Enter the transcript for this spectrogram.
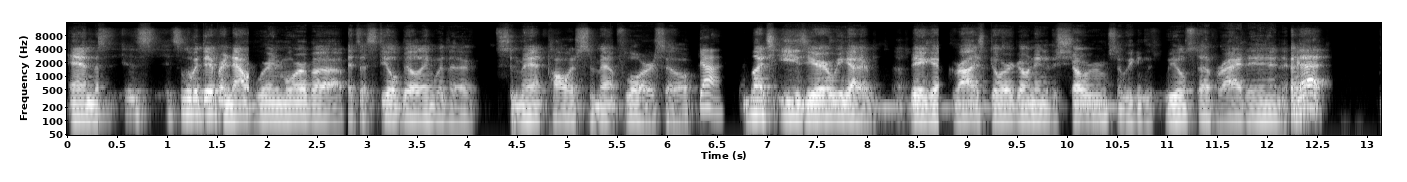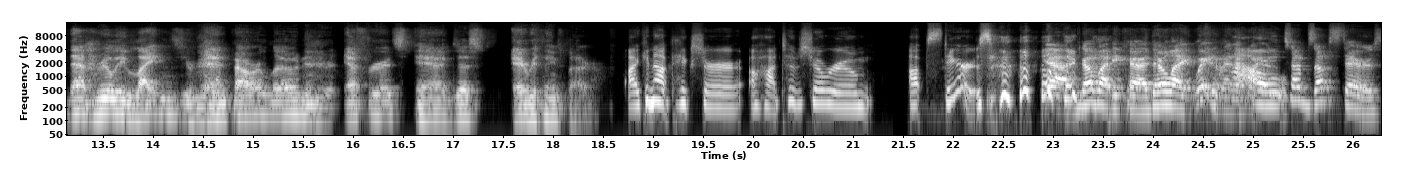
And it's, it's a little bit different now. We're in more of a, it's a steel building with a cement, polished cement floor. So Yeah. much easier. We got a, a big uh, garage door going into the showroom so we can just wheel stuff right in. And that, that really lightens your manpower load and your efforts and just everything's better. I cannot picture a hot tub showroom upstairs. yeah, nobody could. They're like, wait a minute, why are How? the tubs upstairs?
